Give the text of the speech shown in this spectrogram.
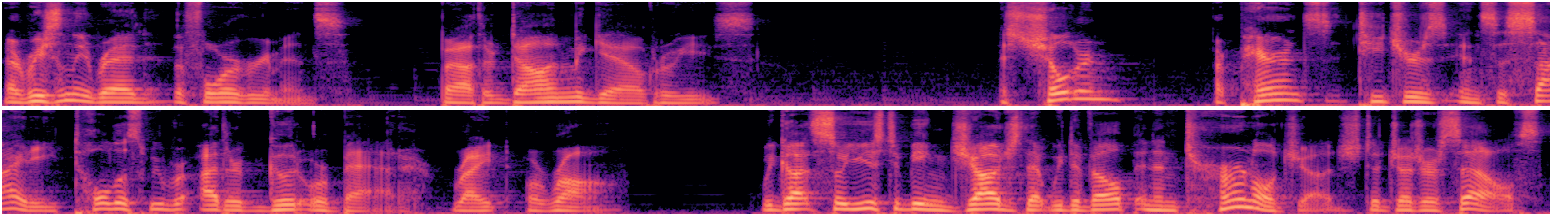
I recently read The Four Agreements by author Don Miguel Ruiz. As children, our parents, teachers, and society told us we were either good or bad, right or wrong. We got so used to being judged that we developed an internal judge to judge ourselves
